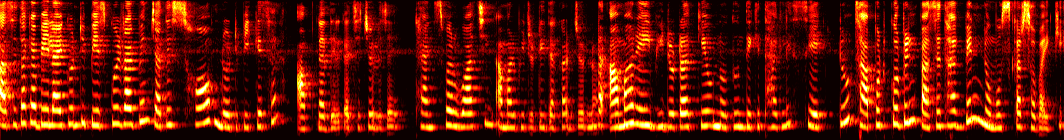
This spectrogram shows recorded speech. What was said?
পাশে থাকা বেল আইকনটি প্রেস করে রাখবেন যাতে সব নোটিফিকেশান আপনাদের কাছে চলে যায়। থ্যাংকস ফর ওয়াচিং আমার ভিডিওটি দেখার জন্য। আমার এই ভিডিওটা কেউ নতুন দেখে থাকলে সে একটু সাপোর্ট করবেন, পাশে থাকবেন। নমস্কার সবাইকে।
